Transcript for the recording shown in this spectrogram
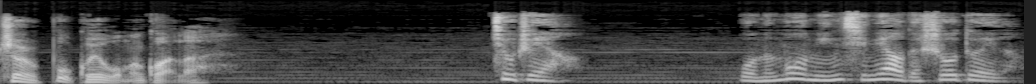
这儿不归我们管了。就这样，我们莫名其妙的收队了。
